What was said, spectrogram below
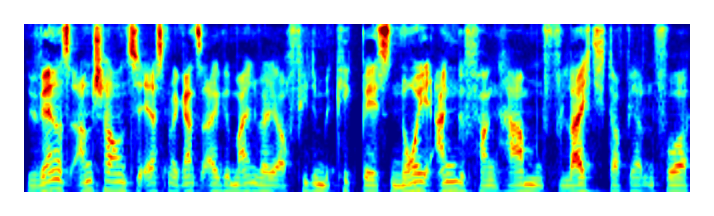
Wir werden uns anschauen, zuerst mal ganz allgemein, weil ja auch viele mit Kickbase neu angefangen haben und vielleicht, ich glaube, wir hatten vor,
